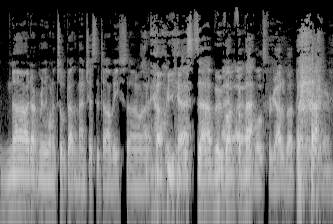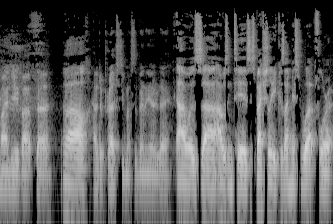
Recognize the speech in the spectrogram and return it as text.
No, I don't really want to talk about the Manchester derby, so uh, Oh, we yeah. just uh, move on I, from I that. almost forgot about that. I was going to remind you about uh, Well, how depressed you must have been the other day. I was uh, I was in tears, especially because I missed work for it.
